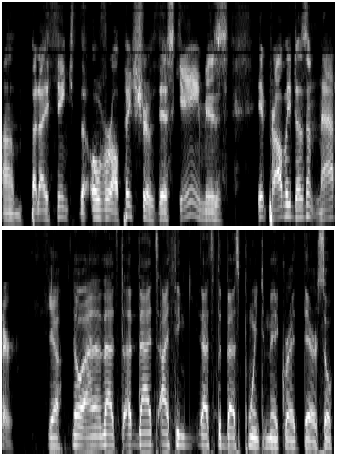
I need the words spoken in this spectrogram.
Um, but I think the overall picture of this game is it probably doesn't matter. Yeah, no, and that's that's I think that's the best point to make right there. So,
